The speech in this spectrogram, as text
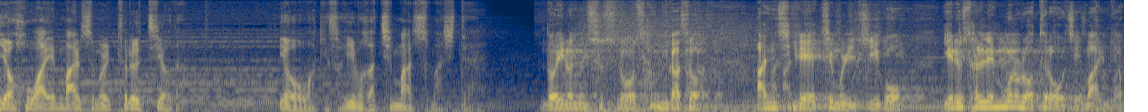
여호와의 말씀을 들을지어다 여호와께서 이와 같이 말씀하시되 너희는 스스로 삼가서 안식일에 짐을 지고 예루살렘 문으로 들어오지 말며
